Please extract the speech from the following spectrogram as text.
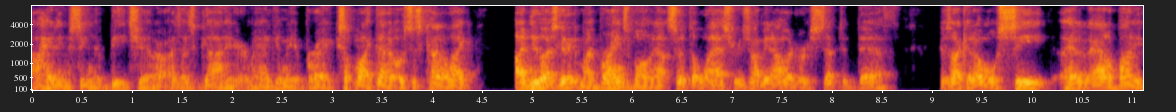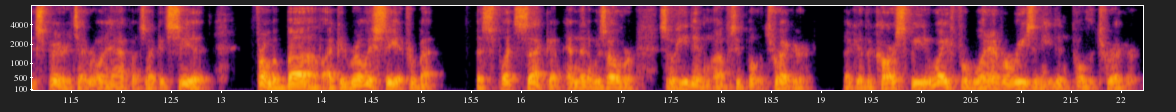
I hadn't even seen the beach yet. I just got here, man. Give me a break, something like that." It was just kind of like I knew I was going to get my brains blown out. So at the last resort, I mean, I would have accepted death because I could almost see. I had an out of body experience that really happens. I could see it from above. I could really see it for about a split second, and then it was over. So he didn't obviously pull the trigger. Like if the car speed away for whatever reason, he didn't pull the trigger.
